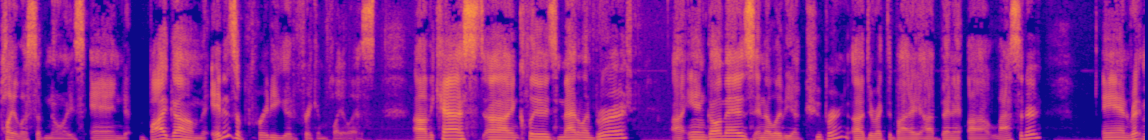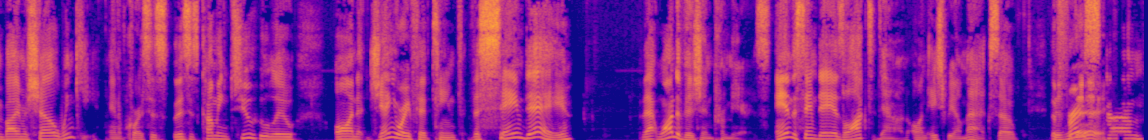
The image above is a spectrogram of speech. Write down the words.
playlist of noise. And by gum, it is a pretty good freaking playlist. Uh, the cast uh, includes Madeline Brewer, uh, Ian Gomez, and Olivia Cooper. Uh, directed by uh, Bennett uh, Lasseter, and written by Mitchell Winkie. And of course, this this is coming to Hulu on January fifteenth, the same day that WandaVision premieres, and the same day as Locked Down on HBO Max. So the first um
